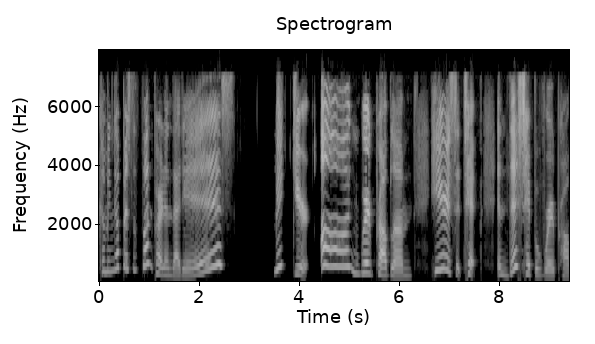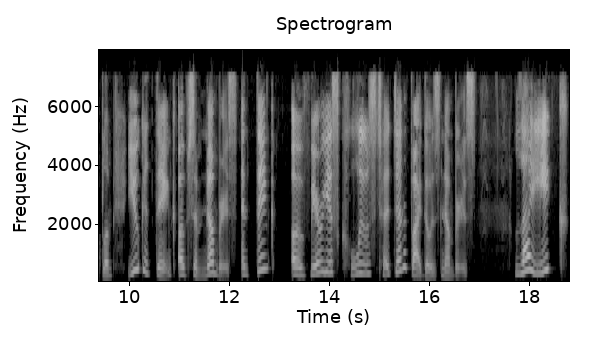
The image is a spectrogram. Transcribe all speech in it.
Coming up is the fun part, and that is... Make your word problem. Here is a tip. In this type of word problem, you could think of some numbers and think of various clues to identify those numbers. Like,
